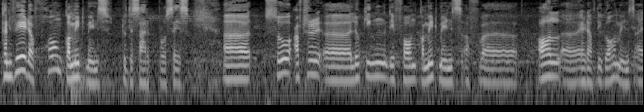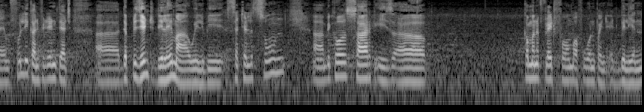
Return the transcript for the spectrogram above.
conveyed a firm commitments to the SAARC process. Uh, so after uh, looking the firm commitments of uh, all uh, head of the governments, I am fully confident that uh, the present dilemma will be settled soon uh, because SAARC is a common platform of 1.8 billion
